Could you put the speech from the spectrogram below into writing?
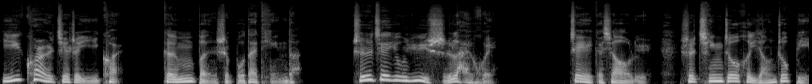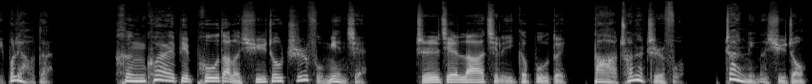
一块接着一块，根本是不带停的，直接用玉石来回。这个效率是青州和扬州比不了的。很快便扑到了徐州知府面前，直接拉起了一个部队，打穿了知府，占领了徐州。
